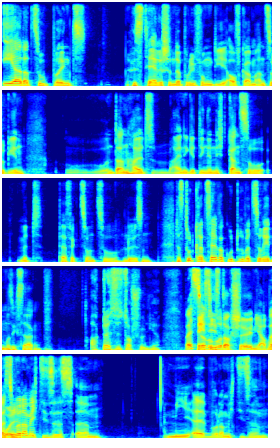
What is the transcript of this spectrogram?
eher dazu bringt, hysterisch in der Prüfung die Aufgaben anzugehen und dann halt einige Dinge nicht ganz so mit Perfektion zu lösen. Das tut gerade selber gut drüber zu reden, muss ich sagen. Ach, das ist doch schön hier. Weißt du, aber, wo, doch schön, jawohl. weißt du, woran mich dieses, ähm, Mi, äh, woran mich diese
